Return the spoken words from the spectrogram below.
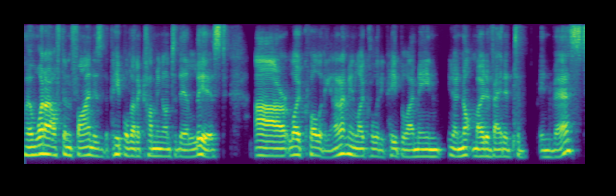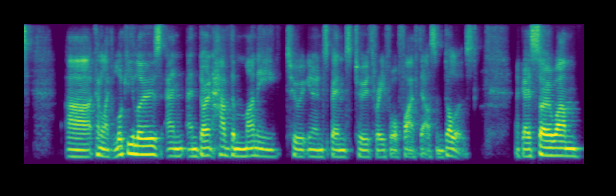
And what i often find is the people that are coming onto their list are low quality. And i don't mean low quality people i mean you know not motivated to invest uh, kind of like looky loos and and don't have the money to you know spend two three four five thousand dollars Okay, so um,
